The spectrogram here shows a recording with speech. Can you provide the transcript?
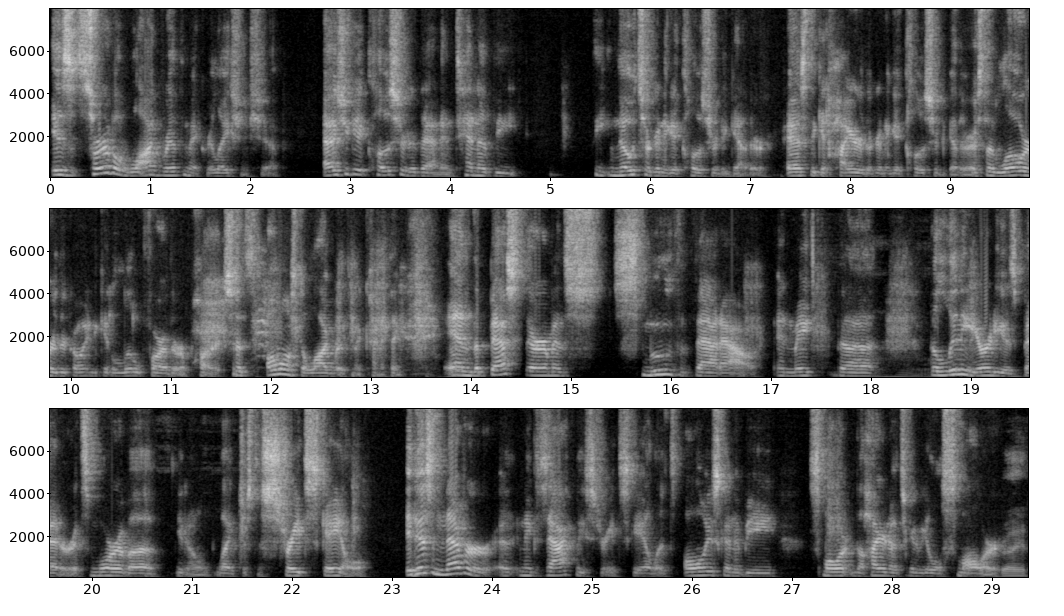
is sort of a logarithmic relationship. As you get closer to that antenna, the the notes are going to get closer together. As they get higher, they're going to get closer together. As they're lower, they're going to get a little farther apart. So it's almost a logarithmic kind of thing. And the best theremins smooth that out and make the the linearity is better. It's more of a you know like just a straight scale. It is never an exactly straight scale. It's always going to be smaller. The higher notes are going to be a little smaller, right?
